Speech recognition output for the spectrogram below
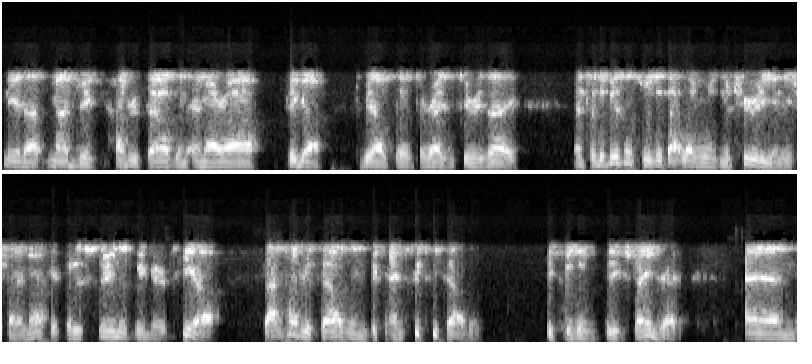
near that magic 100,000 MRR figure to be able to, to raise a Series A. And so the business was at that level of maturity in the Australian market. But as soon as we moved here, that 100,000 became 60,000 because of the exchange rate. And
